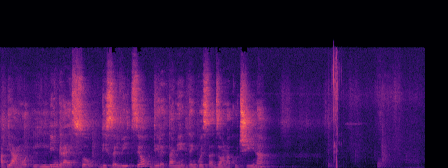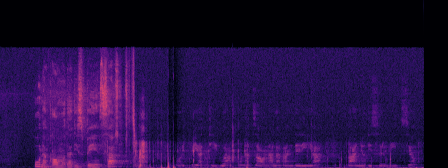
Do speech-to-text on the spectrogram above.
Abbiamo l'ingresso di servizio direttamente in questa zona cucina, una comoda dispensa, poi qui attigua una zona lavanderia, bagno di servizio,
